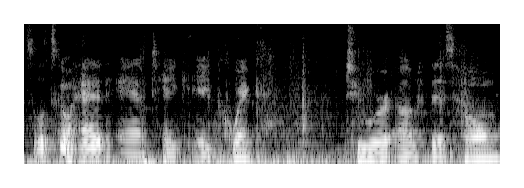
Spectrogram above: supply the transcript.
So let's go ahead and take a quick tour of this home.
